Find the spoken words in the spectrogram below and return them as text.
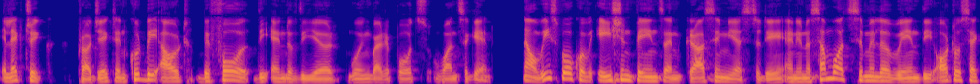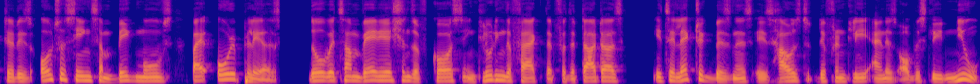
electric project, and could be out before the end of the year, going by reports once again. Now, we spoke of Asian Paints and Grasim yesterday, and in a somewhat similar vein, the auto sector is also seeing some big moves by old players, though with some variations, of course, including the fact that for the Tatas, its electric business is housed differently and is obviously new,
